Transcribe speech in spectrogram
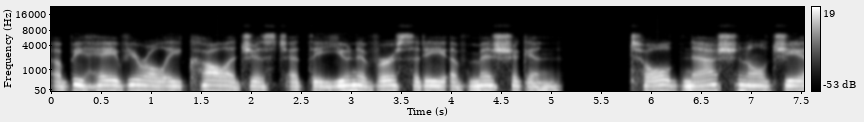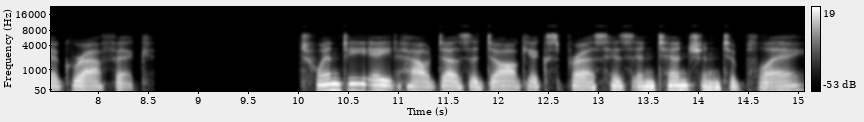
a behavioral ecologist at the University of Michigan, told National Geographic. 28 How does a dog express his intention to play?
